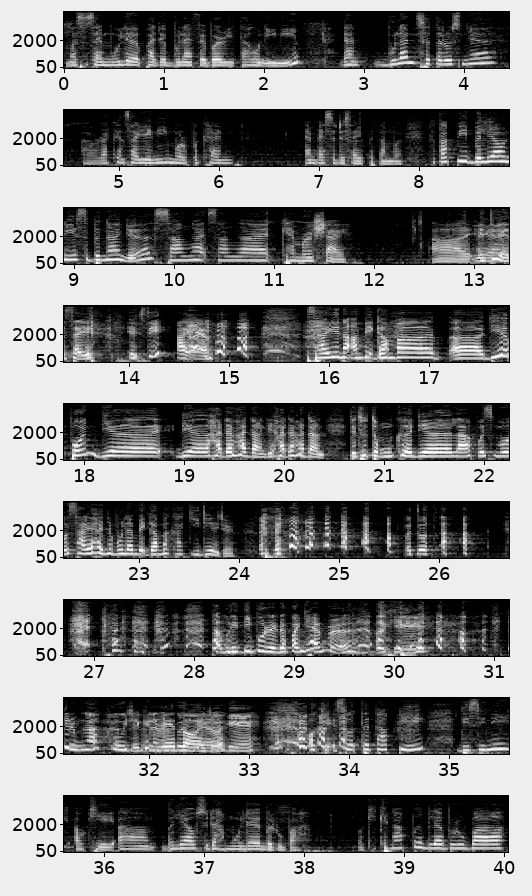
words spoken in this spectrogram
masa saya mula pada bulan Februari tahun ini dan bulan seterusnya uh, rakan saya ni merupakan ambassador saya pertama. Tetapi beliau ni sebenarnya sangat-sangat camera shy. Ah, uh, itu yang saya you see I am. saya nak ambil gambar uh, dia pun dia dia hadang-hadang, dia hadang-hadang. Dia tutup muka dia lah apa semua. Saya hanya boleh ambil gambar kaki dia je. Betul tak? tak boleh tipu di depan kamera. Okay. kena mengaku je, kena reda je. Okay. okay, so tetapi di sini, okay, uh, beliau sudah mula berubah. Okay, kenapa beliau berubah?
